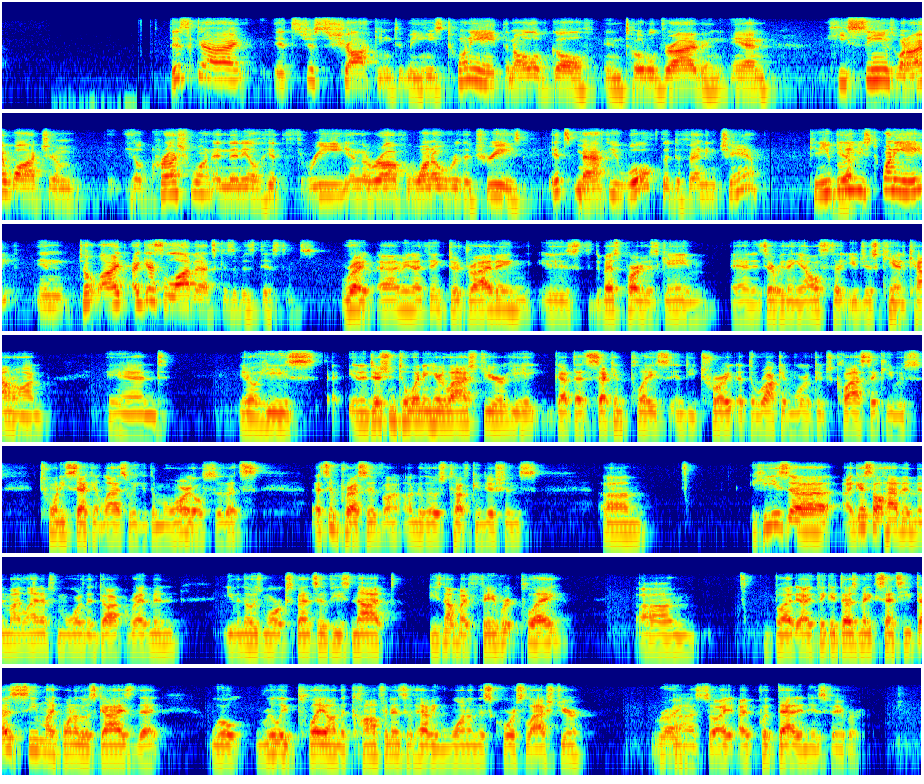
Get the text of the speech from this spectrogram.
This guy, it's just shocking to me. He's 28th in all of golf in total driving. And he seems, when I watch him, he'll crush one and then he'll hit three in the rough, one over the trees. It's Matthew Wolff, the defending champ. Can you believe yep. he's 28th? in total. I, I guess a lot of that's because of his distance. Right. I mean, I think the driving is the best part of his game, and it's everything else that you just can't count on. And you know, he's in addition to winning here last year, he got that second place in Detroit at the Rocket Mortgage Classic. He was 22nd last week at the Memorial, so that's that's impressive under those tough conditions. Um, he's, uh, I guess, I'll have him in my lineups more than Doc Redman even though he's more expensive. He's not he's not my favorite play, um, but I think it does make sense. He does seem like one of those guys that will really play on the confidence of having won on this course last year. Right. Uh, so I, I put that in his favor.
